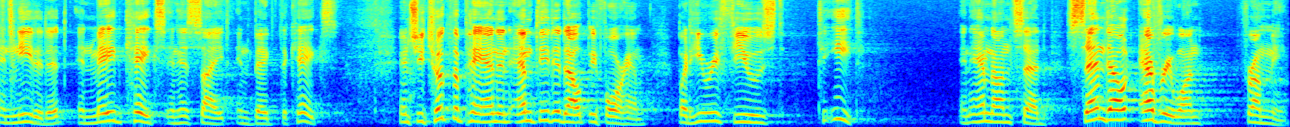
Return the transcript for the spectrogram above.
and kneaded it, and made cakes in his sight, and baked the cakes. And she took the pan and emptied it out before him, but he refused to eat. And Amnon said, Send out everyone from me.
